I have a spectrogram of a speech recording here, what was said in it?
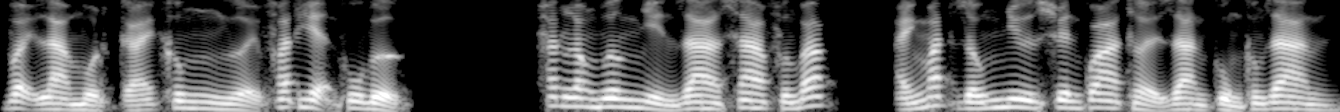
vậy là một cái không người phát hiện khu vực. Hắc Long Vương nhìn ra xa phương Bắc, ánh mắt giống như xuyên qua thời gian cùng không gian,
